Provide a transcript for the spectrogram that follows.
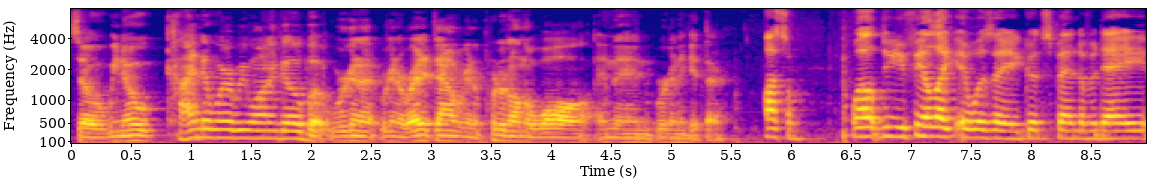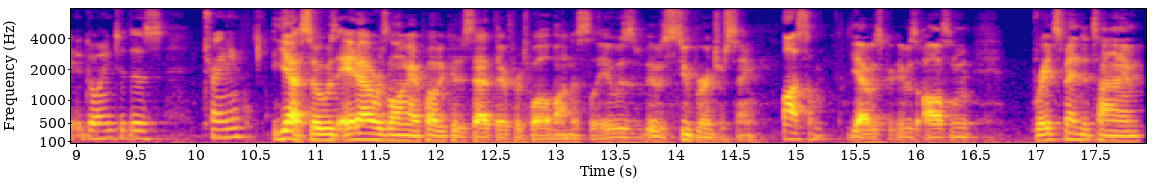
So we know kind of where we want to go, but we're gonna we're gonna write it down. We're gonna put it on the wall, and then we're gonna get there. Awesome. Well, do you feel like it was a good spend of a day going to this? training? Yeah, so it was eight hours long. I probably could have sat there for twelve. Honestly, it was it was super interesting. Awesome. Yeah, it was it was awesome. Great spend of time.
